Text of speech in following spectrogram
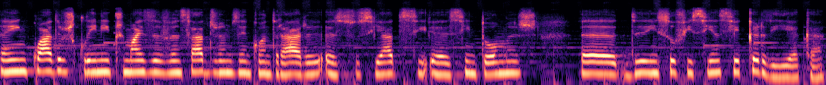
em quadros clínicos mais avançados, vamos encontrar associados uh, sintomas eh, de insuficiência cardíaca,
